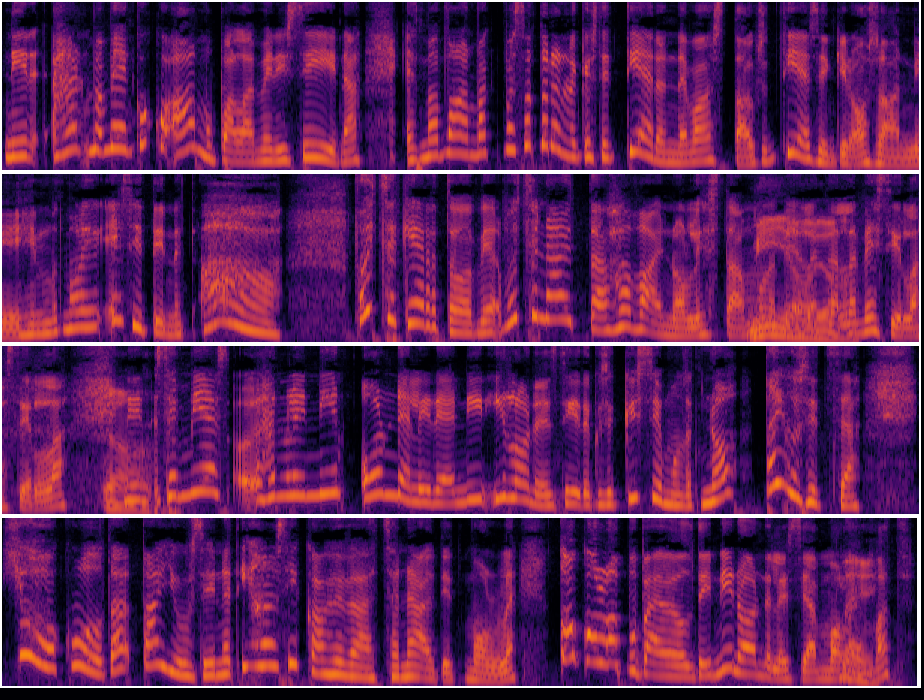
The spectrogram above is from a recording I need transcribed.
Niin hän, mä meidän koko aamupala meni siinä, että mä vaan, vaikka mä todennäköisesti tiedän ne vastaukset, tiesinkin osaan niihin, mutta mä olin esitin, että aa, voit sä kertoa vielä, voit sä näyttää havainnollistaa mulle Niin, joo, vielä joo. tällä vesilasilla. Joo. Niin se mies, hän oli niin onnellinen ja niin iloinen siitä, kun se kysyi multa, että no, tajusit sä? Joo, kulta, tajusin, että ihan sika hyvä, että sä näytit mulle. Koko loppupäivä oltiin niin onnellisia molemmat.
